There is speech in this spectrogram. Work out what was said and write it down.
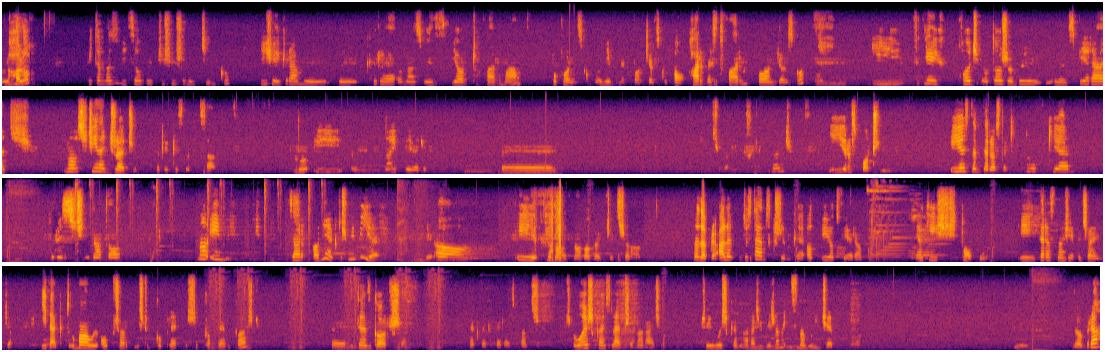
Halo, halo? Witam Was widzowie w dzisiejszym odcinku. Dzisiaj gramy w grę o nazwie Zbiorcza Farma po polsku, bo nie wiem jak po angielsku. O, Harvest Farm po angielsku. I w niej chodzi o to, żeby e, zbierać, no ścinać rzeczy, tak jak jest napisane. No i e, najpierw e, trzeba ich kliknąć i rozpocznij. I jestem teraz takim nubkiem, który ścina to. No i zar... O nie, ktoś mnie bije. O, I chyba od nowa będzie trzeba. No dobra, ale dostałem skrzynkę od... i otwieram. Jakiś topór. I teraz narzędzia. I tak, tu mały obszar i szybko pre... szybka prędkość. E, I to jest gorsze. Tak, tak, teraz patrzę. Łyżka jest lepsza na razie. Czyli łyżkę na razie bierzemy i znowu idziemy. Dobra.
